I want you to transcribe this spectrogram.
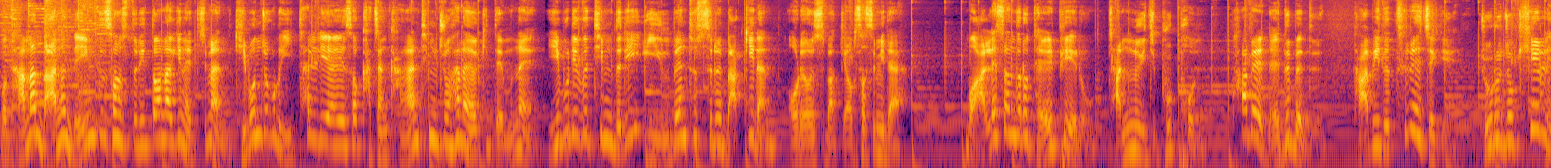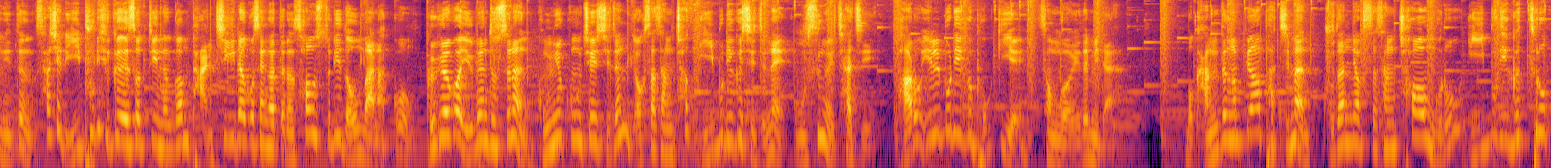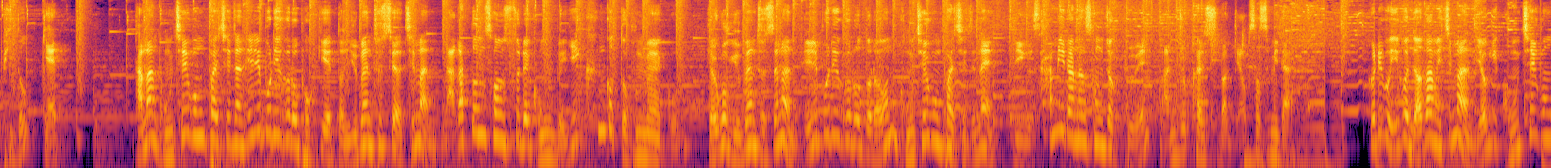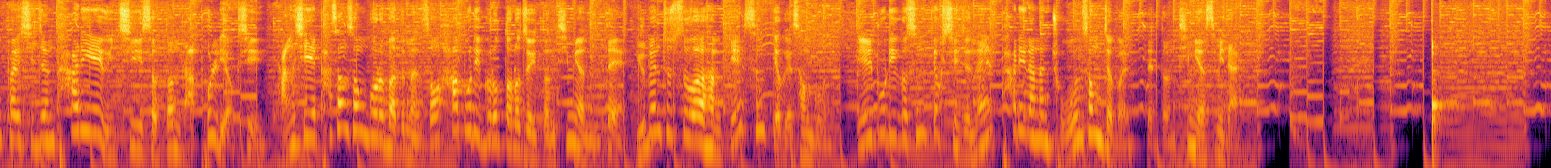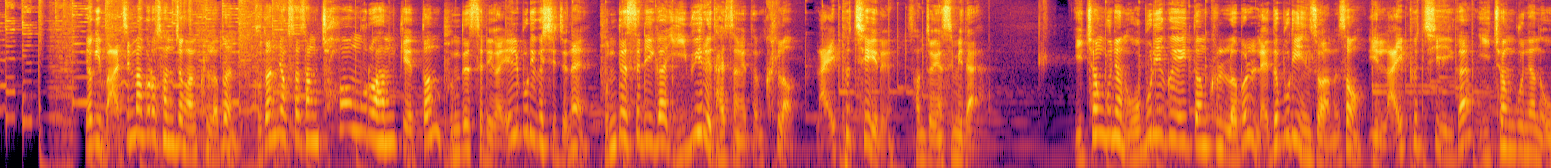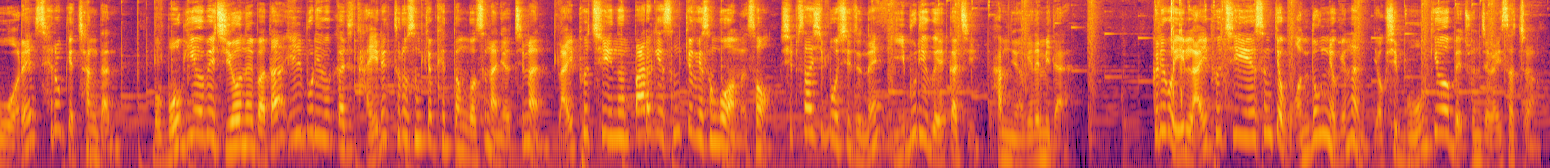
뭐 다만 많은 네임드 선수들이 떠나긴 했지만 기본적으로 이탈리아에서 가장 강한 팀 중 하나였기 때문에 2부 리그 팀들이 이 유벤투스를 막기란 어려울 수밖에 없었습니다. 뭐 알레산드로 델피에로, 잔루이지 부폰, 파벨 네드베드, 다비드 트레제게, 조르조 키엘리니 등 사실 2부 리그에서 뛰는 건 반칙이라고 생각되는 선수들이 너무 많았고 그 결과 유벤투스는 0607 시즌 역사상 첫 2부 리그 시즌에 우승을 차지 바로 1부 리그 복귀에 성공하게 됩니다. 뭐 강등은 뼈 아팠지만 구단 역사상 처음으로 2부 리그 트로피도 겟. 다만 0708 시즌 1부 리그로 복귀했던 유벤투스였지만 나갔던 선수들의 공백이 큰 것도 분명했고 결국 유벤투스는 1부 리그로 돌아온 0708 시즌에 리그 3위라는 성적표에 만족할 수밖에 없었습니다. 그리고 이건 여담이지만 여기 0708 시즌 8위에 위치해 있었던 나폴리 역시 당시에 파산 선고를 받으면서 하부 리그로 떨어져 있던 팀이었는데 유벤투스와 함께 승격에 성공 1부 리그 승격 시즌에 8위라는 좋은 성적을 냈던 팀이었습니다. 여기 마지막으로 선정한 클럽은 구단 역사상 처음으로 함께했던 분데스리가 1부 리그 시즌에 분데스리가 2위를 달성했던 클럽 라이프치히를 선정했습니다. 2009년 5부 리그에 있던 클럽을 레드불이 인수하면서 이 라이프치히가 2009년 5월에 새롭게 창단. 뭐 모기업의 지원을 받아 1부 리그까지 다이렉트로 승격했던 것은 아니었지만 라이프치히는 빠르게 승격에 성공하면서 14-15 시즌에 2부 리그에까지 합류하게 됩니다. 그리고 이 라이프치히의 승격 원동력에는 역시 모기업의 존재가 있었죠.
